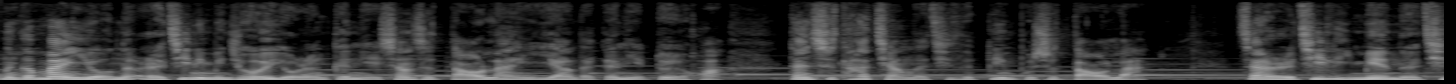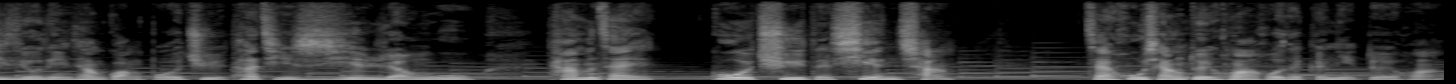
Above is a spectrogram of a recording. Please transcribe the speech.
那个漫游呢，耳机里面就会有人跟你像是导览一样的跟你对话，但是他讲的其实并不是导览，在耳机里面呢，其实有点像广播剧，它其实是一些人物他们在过去的现场在互相对话或者跟你对话。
